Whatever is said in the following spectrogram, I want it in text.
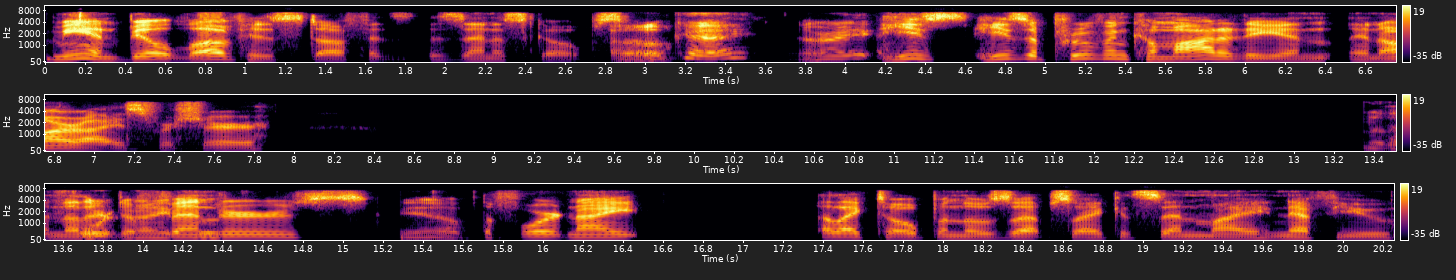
me and Bill love his stuff at Zenescope. So Okay. All right. he's he's a proven commodity in in our eyes for sure. Another book. Defenders, Yeah. the Fortnite. I like to open those up so I could send my nephew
